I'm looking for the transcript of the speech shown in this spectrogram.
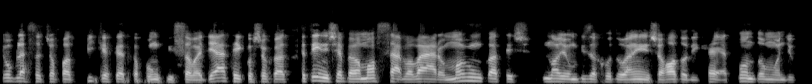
Jobb lesz a csapat, pikeket kapunk vissza, vagy játékosokat. Tehát én is ebben a masszába várom magunkat, és nagyon bizakodóan én is a hatodik helyet mondom, mondjuk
